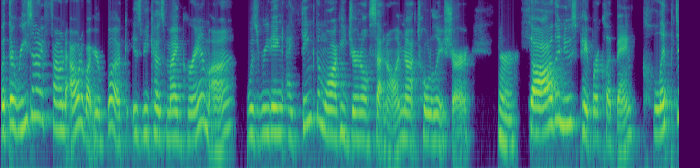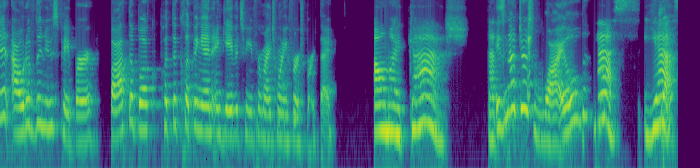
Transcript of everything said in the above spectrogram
But the reason I found out about your book is because my grandma was reading, I think, the Milwaukee Journal Sentinel. I'm not totally sure. Sure. Saw the newspaper clipping, clipped it out of the newspaper, bought the book, put the clipping in, and gave it to me for my 21st birthday. Oh my gosh. That's Isn't that just wild? Yes. Yes.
